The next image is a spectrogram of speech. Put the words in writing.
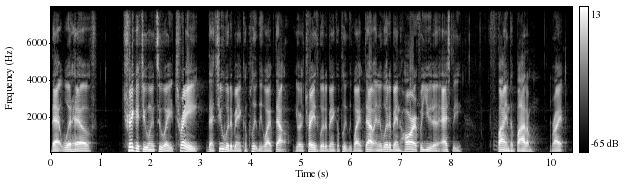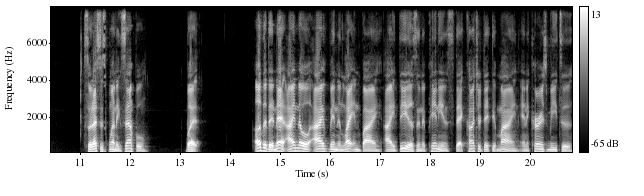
that would have triggered you into a trade that you would have been completely wiped out your trades would have been completely wiped out and it would have been hard for you to actually find the bottom right so that's just one example but other than that, I know I've been enlightened by ideas and opinions that contradicted mine and encouraged me to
